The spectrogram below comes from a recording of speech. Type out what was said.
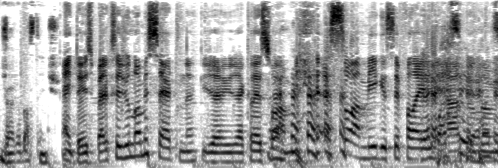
joga bastante. É, então eu espero que seja o nome certo, né? Que já, já que ela é sua amiga, é sua amiga e você falar Pode errado ser, o nome.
